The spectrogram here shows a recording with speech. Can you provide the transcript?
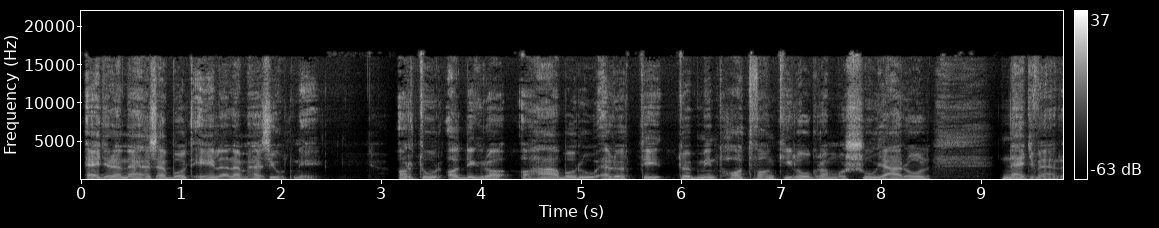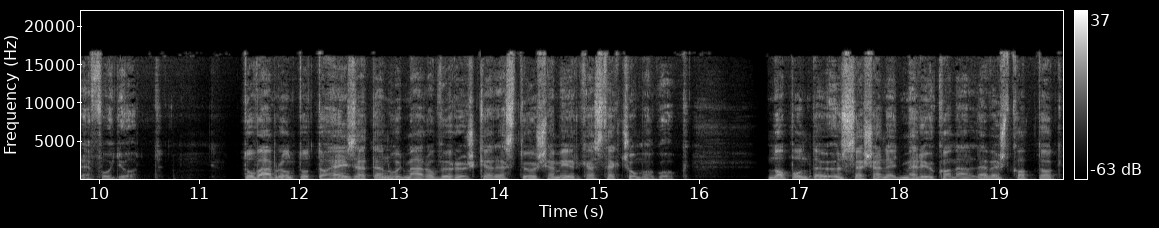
Egyre nehezebb volt élelemhez jutni. Arthur addigra a háború előtti több mint 60 kilogrammos súlyáról 40-re fogyott. Tovább rontott a helyzeten, hogy már a vörös keresztől sem érkeztek csomagok. Naponta összesen egy merőkanál levest kaptak,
